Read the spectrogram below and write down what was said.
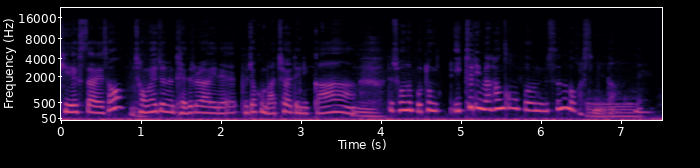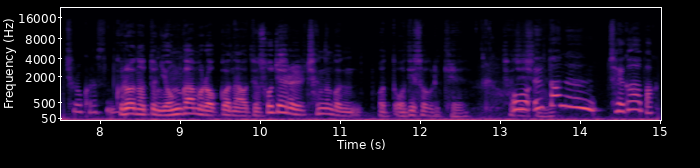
기획사에서 음. 정해주는 데드라인에 무조건 맞춰야 되니까. 음. 근데 저는 보통 이틀이면 한 곡은 쓰는 것 같습니다. 오. 네. 주로 그렇습니다. 그런 어떤 영감을 얻거나 어떤 소재를 찾는 건 어, 어디서 그렇게 어, 일단은 제가 막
